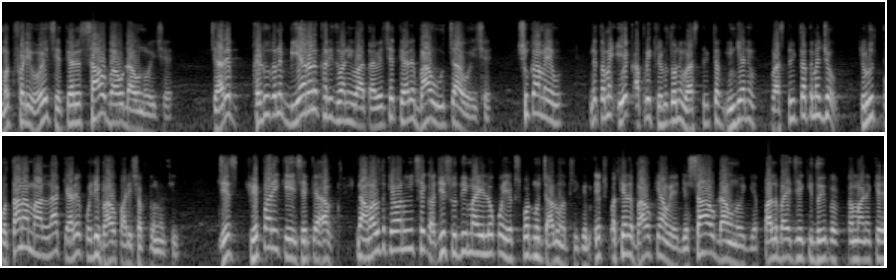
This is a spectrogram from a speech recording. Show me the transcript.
મગફળી હોય છે ત્યારે સાવ ભાવ ડાઉન હોય છે. જ્યારે ખેડૂતોને બિયારણ ખરીદવાની વાત આવે છે ત્યારે ભાવ ઊંચા હોય છે. શું કામ એવું ને તમે એક આપણી ખેડૂતોની વાસ્તવિકતા ઇન્ડિયાની વાસ્તવિકતા તમે જો ખેડૂત પોતાના માલના ક્યારેય કોઈ ભાવ પાડી શકતો નથી. જે વેપારી કહે છે કે આ અમારું તો કહેવાનું એ છે કે હજી સુધીમાં એ લોકો એક્સપોર્ટનું ચાલુ નથી કર્યું. અત્યારે ભાવ ક્યાં હોય ગયા? સાવ ડાઉન હોય ગયા. પાલભાઈ જે કીધું એ પ્રમાણે કે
